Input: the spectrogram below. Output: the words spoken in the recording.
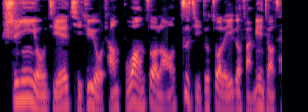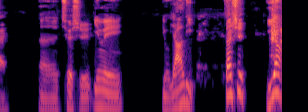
食饮有节、起居有常、不忘坐牢，自己就做了一个反面教材。呃，确实因为有压力，但是一样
